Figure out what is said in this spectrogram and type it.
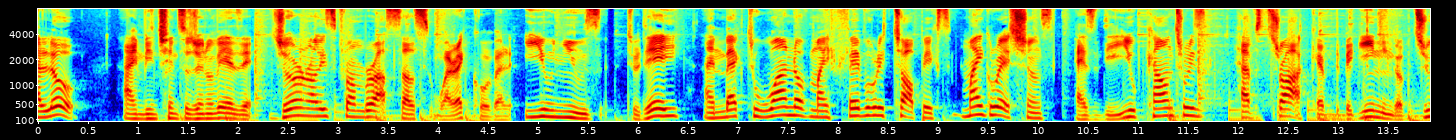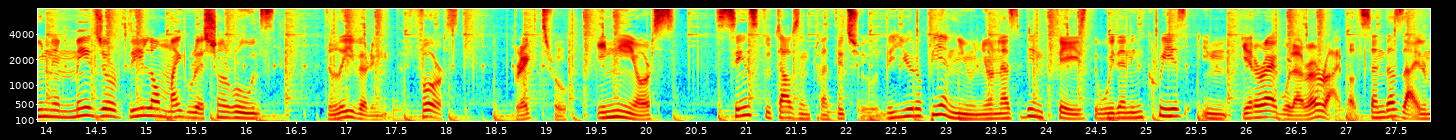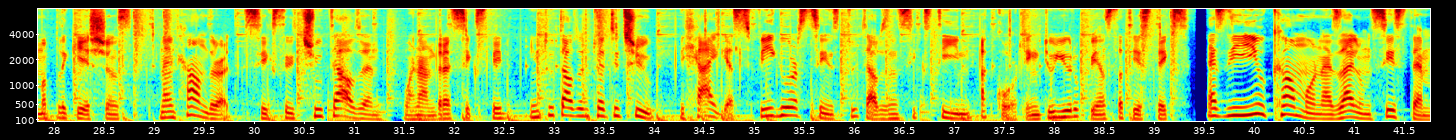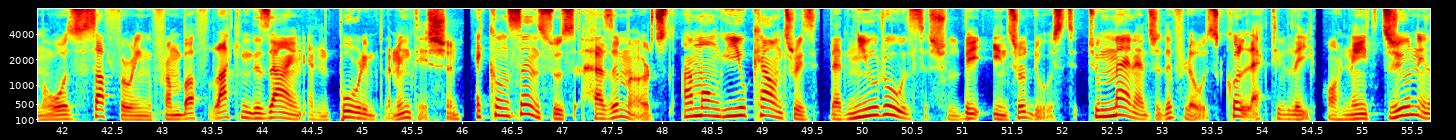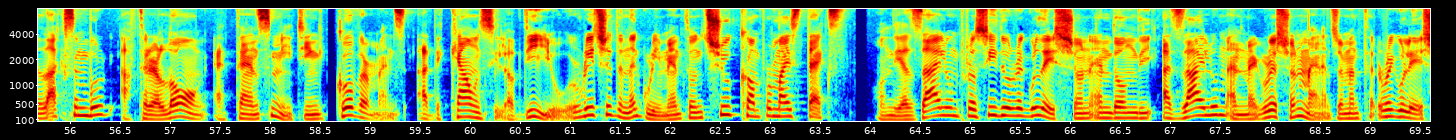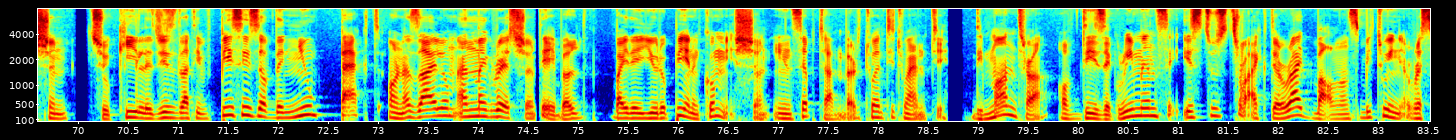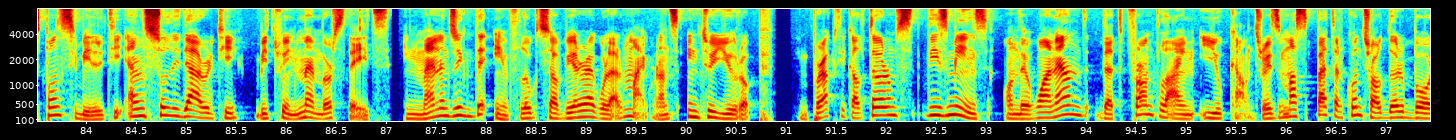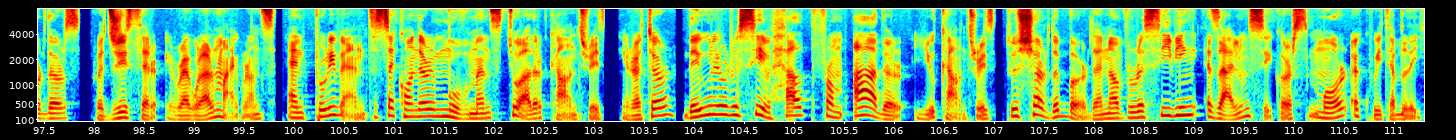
Hello, I'm Vincenzo Genovese, journalist from Brussels, where I cover EU news. Today, I'm back to one of my favorite topics migrations, as the EU countries have struck at the beginning of June a major deal on migration rules, delivering the first breakthrough in years. Since 2022, the European Union has been faced with an increase in irregular arrivals and asylum applications 962,116 in 2022, the highest figure since 2016, according to European statistics. As the EU common asylum system was suffering from both lacking design and poor implementation, a consensus has emerged among EU countries that new rules should be introduced to manage the flows collectively. On 8 June in Luxembourg, after a long and tense meeting, governments at the Council of the EU reached an agreement on two compromise texts on the Asylum Procedure Regulation and on the Asylum and Migration Management Regulation, two key legislative pieces of the new Pact on Asylum and Migration, tabled by the European Commission in September 2020. The mantra of these agreements is to strike the right balance between responsibility and solidarity between member states in managing the influx of irregular migrants into Europe. In practical terms, this means, on the one hand, that frontline EU countries must better control their borders, register irregular migrants, and prevent secondary movements to other countries. In return, they will receive help from other EU countries to share the burden of receiving asylum seekers more equitably.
